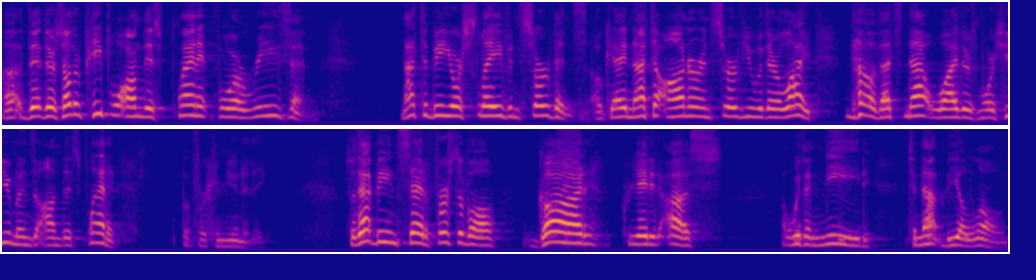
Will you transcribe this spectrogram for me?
Uh, there's other people on this planet for a reason. Not to be your slave and servants, okay? Not to honor and serve you with their life. No, that's not why there's more humans on this planet, but for community. So, that being said, first of all, God created us Uh, with a need to not be alone.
